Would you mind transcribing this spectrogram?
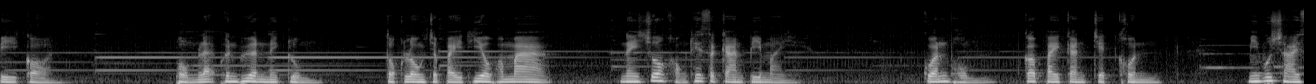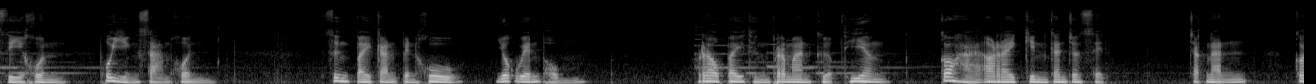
ปีก่อน ผมและเพื่อนๆในกลุ่ม ตกลงจะไปเที่ยวพม่า ในช่วงของเทศกาลปีใหม่ กวนผมก็ไปกันเจ็ดคน มีผู้ชายสี่คน ผู้หญิงสามคน ซึ่งไปกันเป็นคู่ ยกเว้นผม เราไปถึงประมาณเกือบเที่ยง ก็หาอะไรกินกันจนเสร็จ จากนั้นก็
